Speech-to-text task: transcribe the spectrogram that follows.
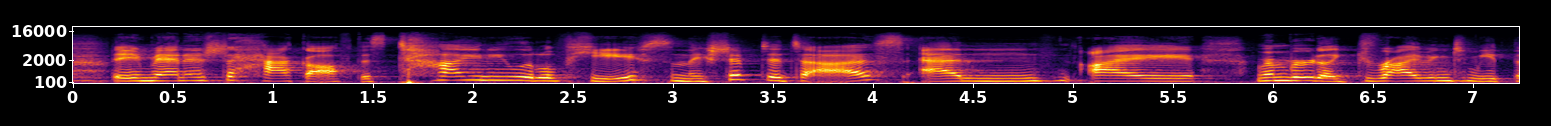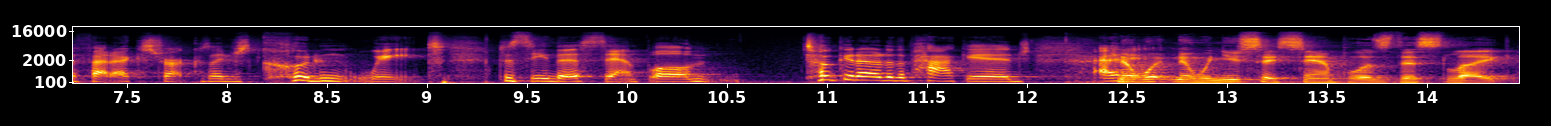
they managed to hack off this tiny little piece and they shipped it to us. And I remember like driving to meet the FedEx truck because I just couldn't wait to see this sample took it out of the package. And now, what, now, when you say sample, is this like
